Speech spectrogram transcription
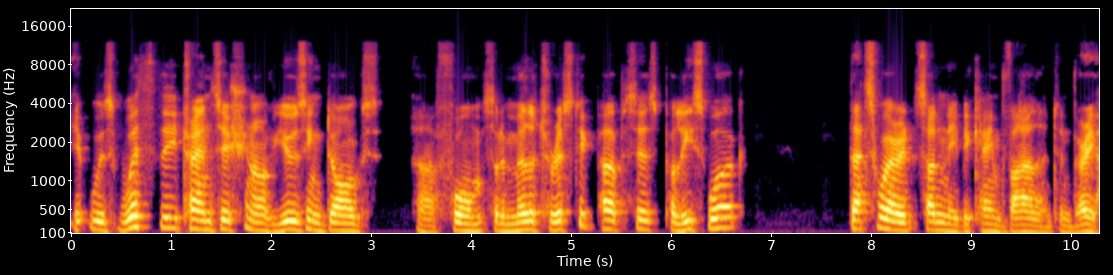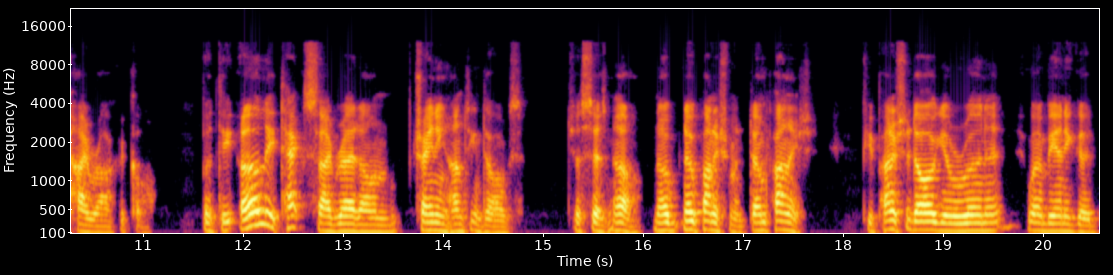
It was with the transition of using dogs uh, for sort of militaristic purposes, police work, that's where it suddenly became violent and very hierarchical. But the early texts I read on training hunting dogs just says no, no, no punishment. Don't punish. If you punish a dog, you'll ruin it. It won't be any good.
